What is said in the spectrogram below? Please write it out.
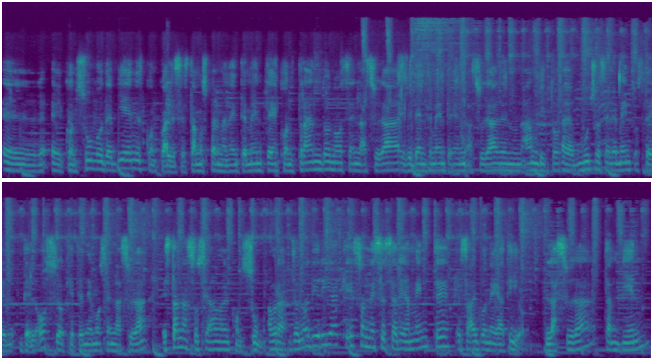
el, el, consumo de bienes con cuales estamos permanentemente encontrándonos en la ciudad, evidentemente en la ciudad, en un ámbito, eh, muchos elementos del, del ocio que tenemos en la ciudad están asociados al consumo. Ahora, yo no diría que eso necesariamente es algo negativo. La ciudad también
